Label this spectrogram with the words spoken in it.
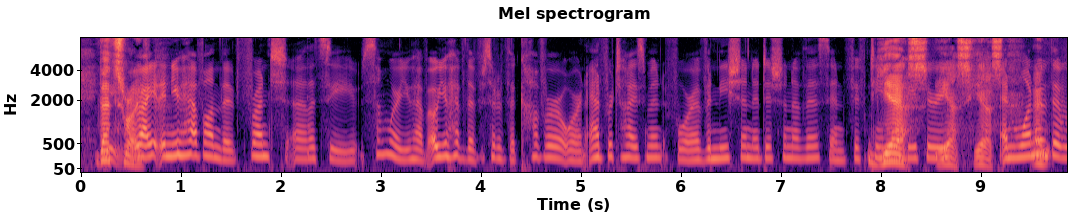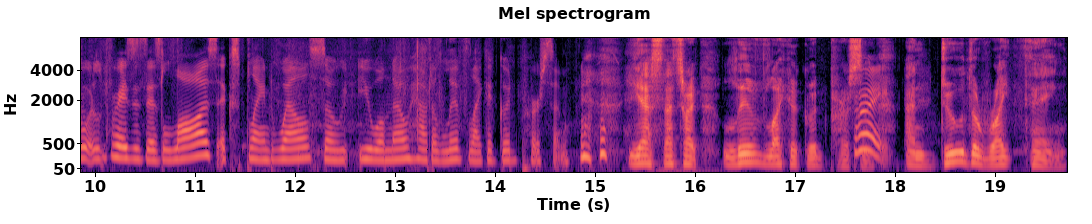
that's you, right. Right? And you have on the front uh, let's see somewhere you have oh you have the sort of the cover or an advertisement for a venetian edition of this in 1593 yes yes yes. And one and, of the phrases is laws explained well so you will know how to live like a good person. Yes that's right. Live like a good person right. and do the right thing.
